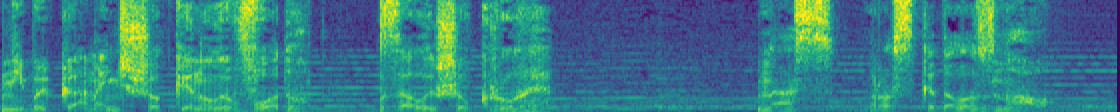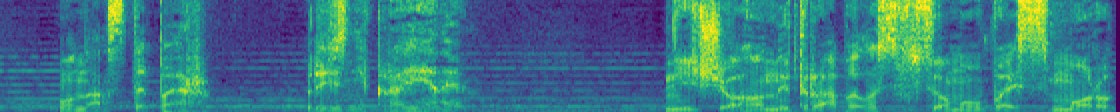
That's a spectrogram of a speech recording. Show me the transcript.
Ніби камінь, що кинули в воду, залишив круги. Нас розкидало знову. У нас тепер різні країни. Нічого не трапилось в цьому весь морок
